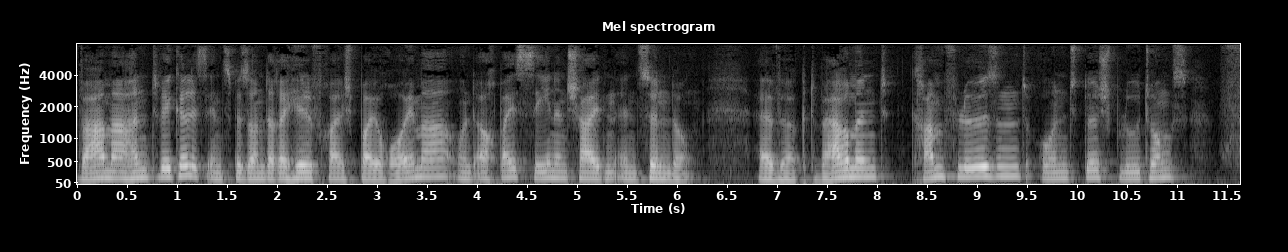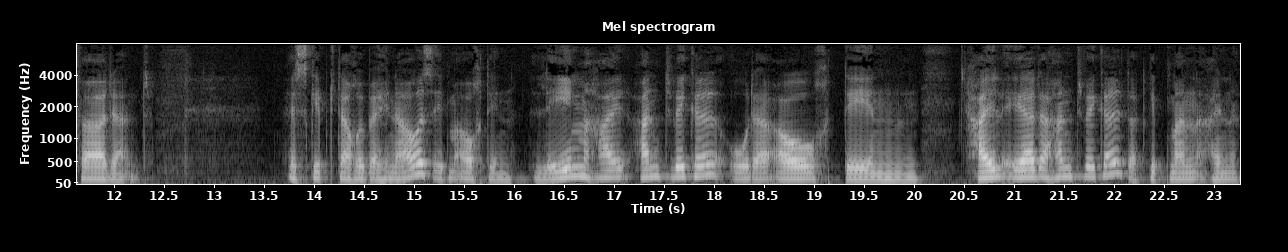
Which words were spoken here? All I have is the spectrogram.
Warmer Handwickel ist insbesondere hilfreich bei Rheuma und auch bei Sehnenscheidenentzündung. Er wirkt wärmend, krampflösend und durchblutungs fördernd. Es gibt darüber hinaus eben auch den Lehmhandwickel oder auch den Heilerde-Handwickel. Dort gibt man eine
